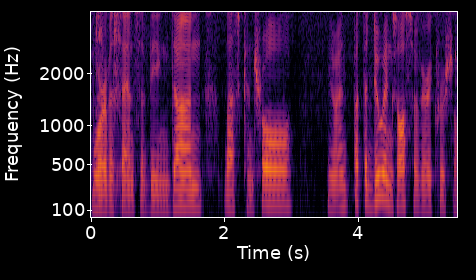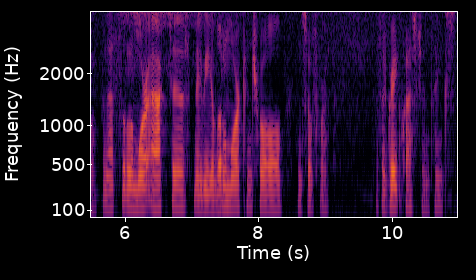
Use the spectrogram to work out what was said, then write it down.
more of a sense of being done, less control, you know, and, but the doing's also very crucial, and that's a little more active, maybe a little more control, and so forth. That's a great question. Thanks.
